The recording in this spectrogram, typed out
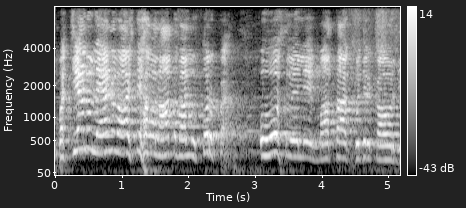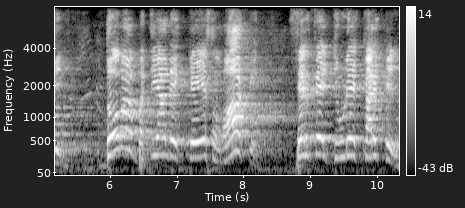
ਬੱਚਿਆਂ ਨੂੰ ਲੈਣ ਵਾਸਤੇ ਹਵਾਲਾਤ ਵੱਲ ਨੂੰ ਤੁਰ ਪਏ। ਉਸ ਵੇਲੇ ਮਾਤਾ ਗੁਜਰ ਕੌਰ ਜੀ ਦੋਵਾਂ ਬੱਚਿਆਂ ਦੇ ਕੇਸ ਵਾਹ ਕੇ ਸਿਰ ਤੇ ਜੂੜੇ ਕਰਕੇ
